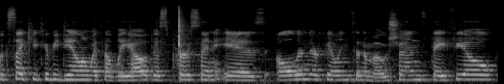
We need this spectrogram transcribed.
Looks like you could be dealing with a Leo. This person is all in their feelings and emotions. They feel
